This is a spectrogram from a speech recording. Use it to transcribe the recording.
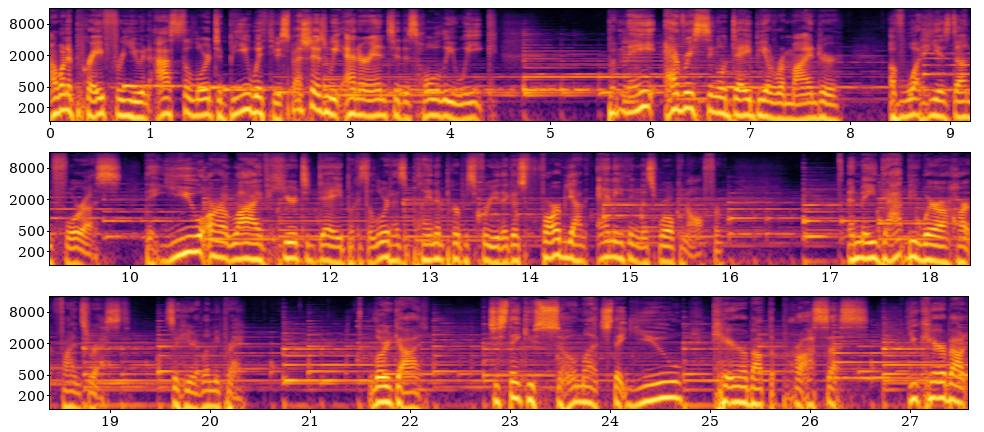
I want to pray for you and ask the Lord to be with you, especially as we enter into this holy week. But may every single day be a reminder of what He has done for us. That you are alive here today because the Lord has a plan and purpose for you that goes far beyond anything this world can offer. And may that be where our heart finds rest. So, here, let me pray. Lord God, just thank you so much that you care about the process. You care about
